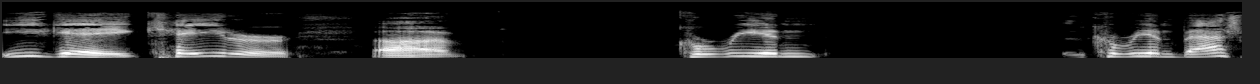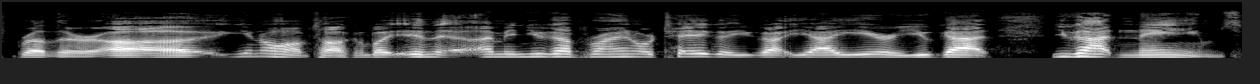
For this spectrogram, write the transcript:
Ige, Kattar, uh, Korean, Korean Bash brother. Uh, you know who I'm talking about. And I mean, you got Brian Ortega, you got Yair, you got you got names.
